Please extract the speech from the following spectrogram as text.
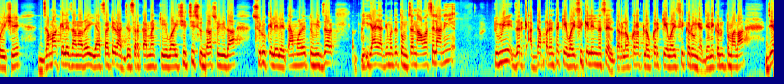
पैसे जमा केले जाणार आहे. यासाठी राज्य सरकारनं केवायसी ची सुद्धा सुविधा सुरू केलेली आहे. त्यामुळे तुम्ही जर या यादीमध्ये तुमचं नाव असेल आणि तुम्ही जर अद्यापर्यंत केवायसी केलेली नसेल तर लवकरात लवकर केवायसी करून घ्या. जेणेकरून तुम्हाला जे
